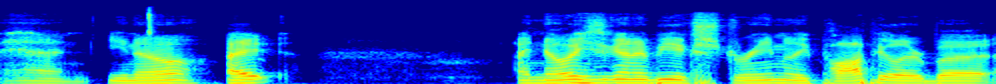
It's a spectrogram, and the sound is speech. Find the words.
Man, you know, I I know he's going to be extremely popular, but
